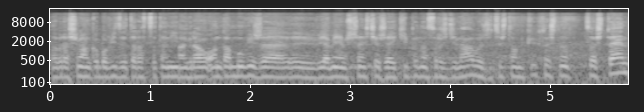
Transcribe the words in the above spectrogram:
Dobra, siemanko, bo widzę teraz co ten nagrał. On tam mówi, że y, ja miałem szczęście, że ekipy nas rozdzielały, że coś tam, ktoś coś ten.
